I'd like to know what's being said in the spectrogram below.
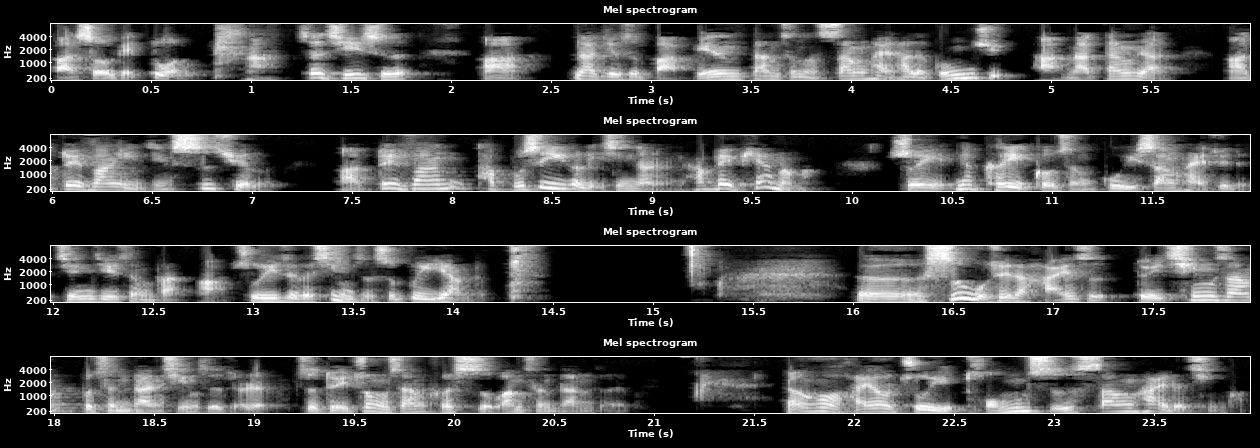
把手给剁了啊，这其实啊，那就是把别人当成了伤害他的工具啊。那当然啊，对方已经失去了啊，对方他不是一个理性的人，他被骗了嘛，所以那可以构成故意伤害罪的间接正犯啊。注意这个性质是不一样的。呃，十五岁的孩子对轻伤不承担刑事责任，只对重伤和死亡承担责任。然后还要注意同时伤害的情况，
